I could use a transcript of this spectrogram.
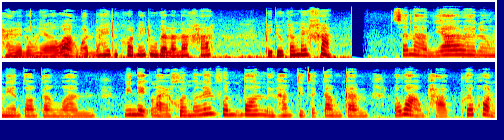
ภายในโรงเรียนระหว่างวันมาให้ทุกคนได้ดูกันแล้วนะคะ ไปดูกันเลยค่ะสนามหญ้าภายในโรงเรียนตอนกลางวัน มีเด็กหลายคนมาเล่นฟุตบอลหรือทำกิจกรรมกัน ระหว่างพักเพื่อผ่อน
